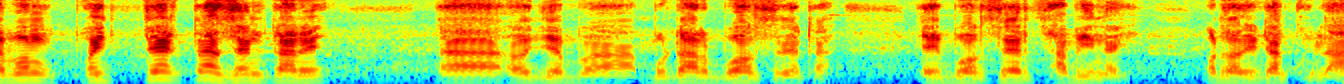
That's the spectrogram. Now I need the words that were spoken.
এবং প্রত্যেকটা সেন্টারে ওই যে ভোটার বক্স যেটা, এই বক্সের চাবি নাই। এটা খোলা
